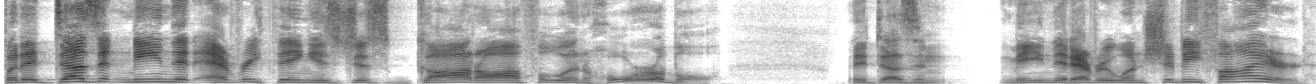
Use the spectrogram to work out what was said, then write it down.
But it doesn't mean that everything is just god awful and horrible. It doesn't mean that everyone should be fired.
